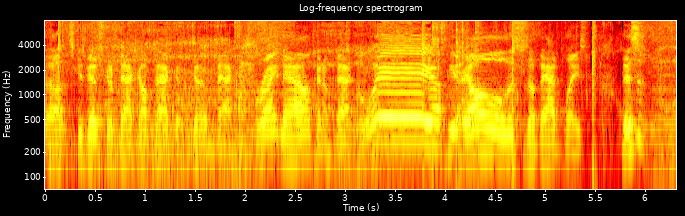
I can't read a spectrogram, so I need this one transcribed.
Uh, excuse me. I'm just gonna back up. Back. Gonna back up right now. Gonna back way up here. Oh, this is a bad place. This is.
